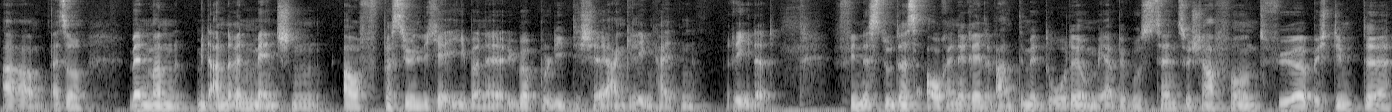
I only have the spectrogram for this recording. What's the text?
äh, also wenn man mit anderen Menschen auf persönlicher Ebene über politische Angelegenheiten redet, findest du das auch eine relevante Methode, um mehr Bewusstsein zu schaffen und für bestimmte,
